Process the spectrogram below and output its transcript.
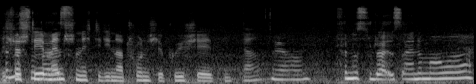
Ich Findest verstehe? Menschen nicht, die die Natur nicht appreciaten. Ja? Ja. Findest du, da ist eine Mauer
